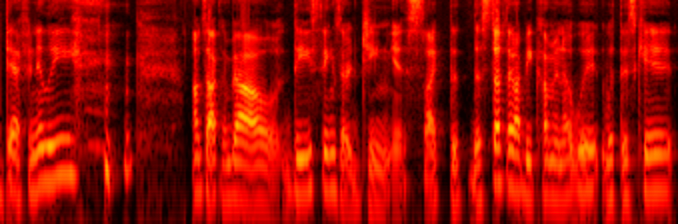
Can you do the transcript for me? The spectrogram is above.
definitely. I'm talking about these things are genius. Like the, the stuff that I'll be coming up with with this kid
